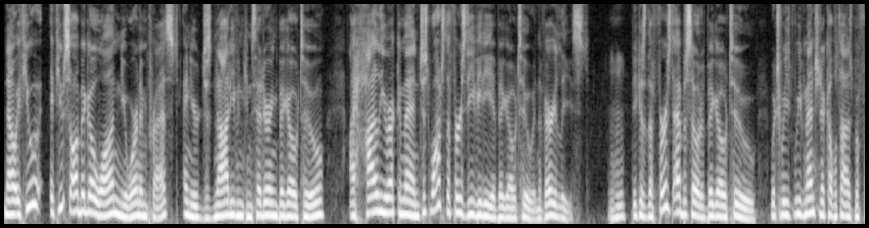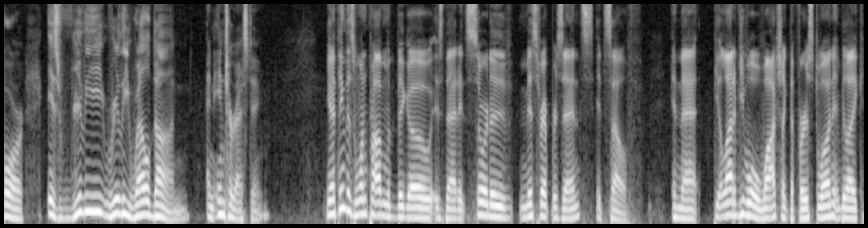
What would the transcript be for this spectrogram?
Now, if you if you saw Big O One and you weren't impressed, and you're just not even considering Big O Two, I highly recommend just watch the first DVD of Big O Two, in the very least. Mm-hmm. because the first episode of Big O 2, which we, we've mentioned a couple times before, is really, really well done and interesting. Yeah, I think there's one problem with Big O is that it sort of misrepresents itself, in that a lot of people will watch like the first one and be like,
